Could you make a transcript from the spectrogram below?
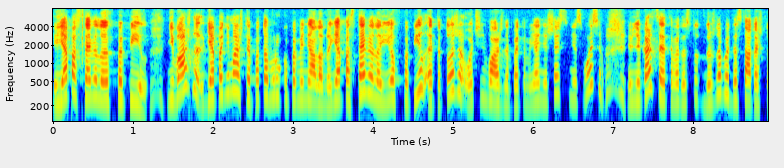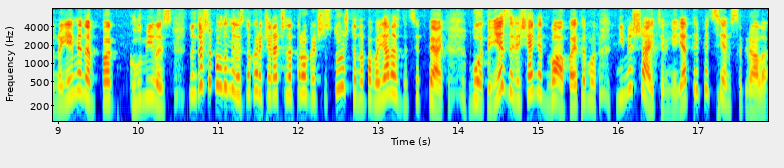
и я поставила ее в попил. Неважно, я понимаю, что я потом руку поменяла, но я поставила ее в попил, это тоже очень важно. Поэтому я не 6, не с 8, и мне кажется, этого должно быть достаточно. Но я именно поглумилась. Ну, не то, что поглумилась, но, короче, я начала трогать шестую, что она побоялась до цвет 5. Вот, и есть завещание 2, поэтому не мешайте мне. Я 3-5-7 сыграла.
